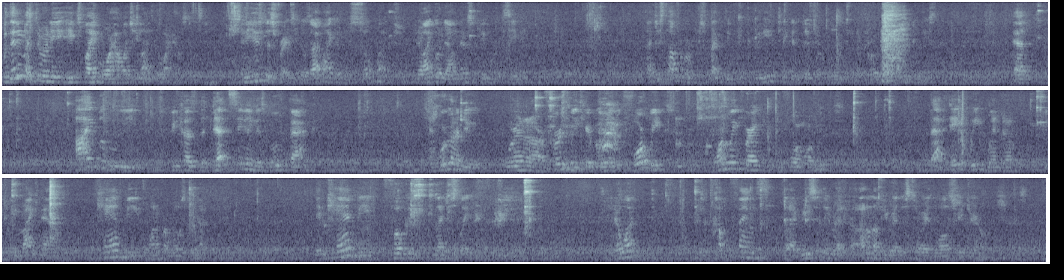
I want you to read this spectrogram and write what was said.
But then he went through and he, he explained more how much he liked the White House tours. And he used this phrase, he goes, I like them so much. You know, I go down there so people can see me. I just thought from a perspective, we need to take a different look and approach to these things. And I believe, because the debt ceiling is moved back, and we're gonna do we're in our first week here, but we're gonna do four weeks, one week break, and four more weeks. That eight-week window between right now can be one of our most productive. It can be focused legislature. You know what? There's a couple things that I recently read about. I don't know if you read the story in the Wall Street Journal.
